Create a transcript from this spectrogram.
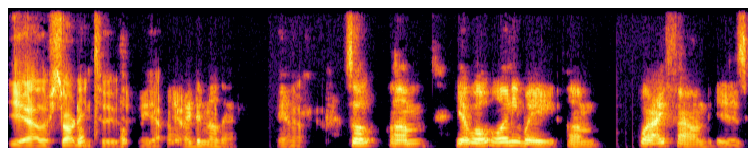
yeah they're starting to Okay. yeah Oh, I didn't know that. Yeah. Yeah. So, um, yeah. Well, well, anyway, um, what I found is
